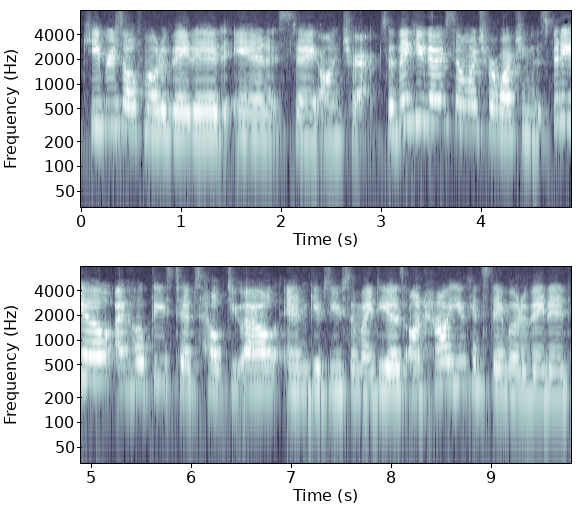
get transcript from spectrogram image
keep yourself motivated and stay on track. So thank you guys so much for watching this video. I hope these tips helped you out and gives you some ideas on how you can stay motivated.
